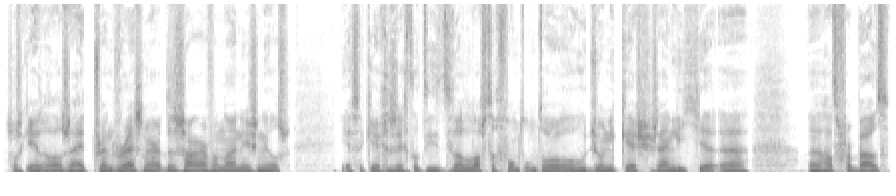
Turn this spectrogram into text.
Zoals ik eerder al zei. Trent Reznor, de zanger van Nine Inch Nails... die heeft een keer gezegd dat hij het wel lastig vond om te horen... hoe Johnny Cash zijn liedje had verbouwd.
